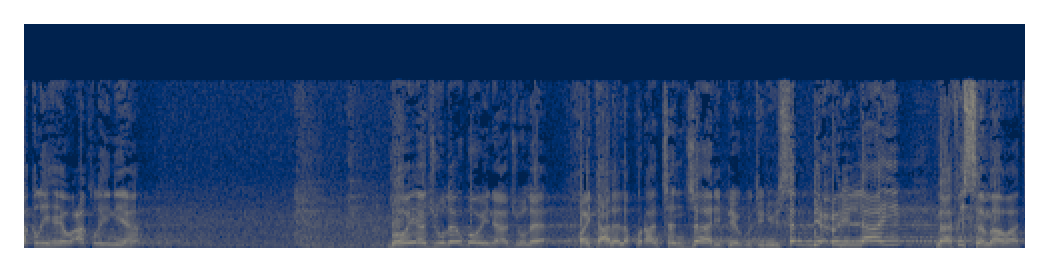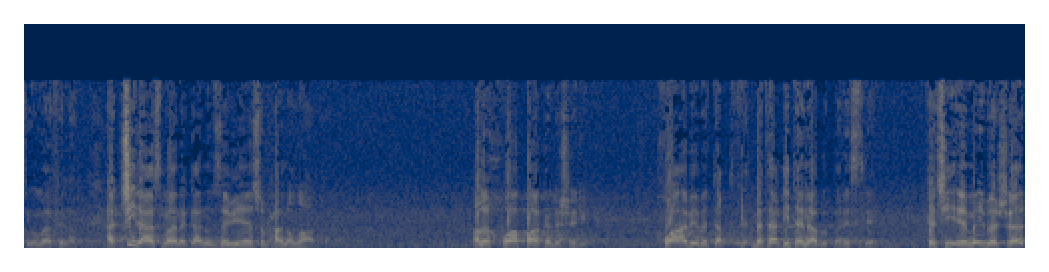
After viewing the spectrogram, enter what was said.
عقلی هەیە و عقلی نییە. بەوەی ئەجوڵێ و بەوەی ناجوڵێ خی تعالى لە قورآن جاری پێگوتین. يسبح لله ما في السماوات وما في الأرض. هەچی لە ئاسمانەکان و زەوی سبحان الله ئەڵێ خوا پاکە لە شەریک. خوا ئەبێ بەتاقی تەنا بپەرستێ. کەچی ئێمەی بەشەر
